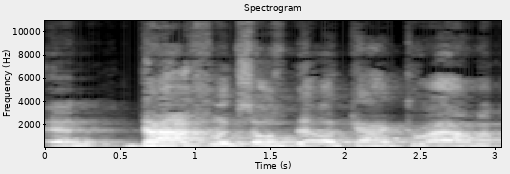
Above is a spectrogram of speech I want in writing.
En dagelijks zelfs bij elkaar kwamen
